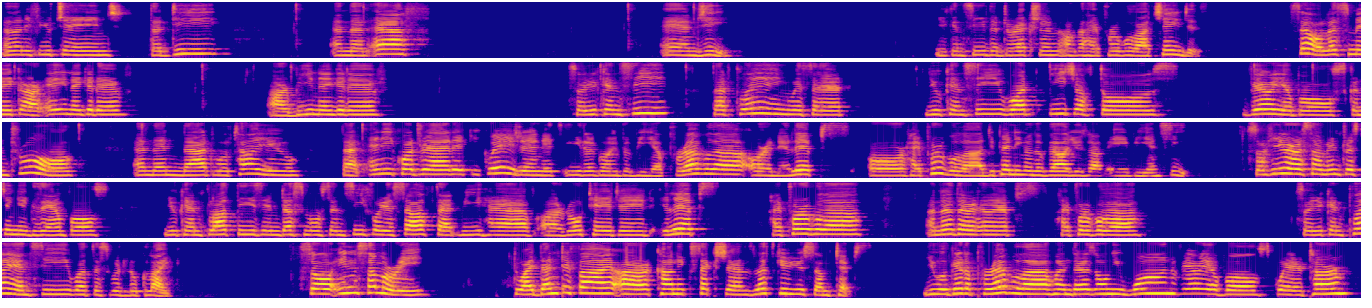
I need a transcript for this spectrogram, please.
And then if you change the d and then F and G. You can see the direction of the hyperbola changes. So let's make our A negative, our B negative. So you can see that playing with it, you can see what each of those variables control, and then that will tell you that any quadratic equation, it's either going to be a parabola or an ellipse or hyperbola, depending on the values of a, b, and c. So here are some interesting examples. You can plot these in Desmos and see for yourself that we have a rotated ellipse, hyperbola, another ellipse, hyperbola. So you can play and see what this would look like. So in summary, to identify our conic sections, let's give you some tips. You will get a parabola when there's only one variable square term.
